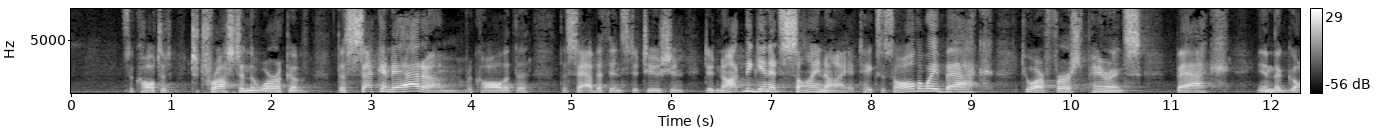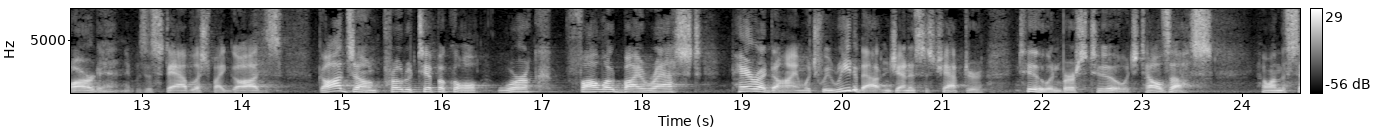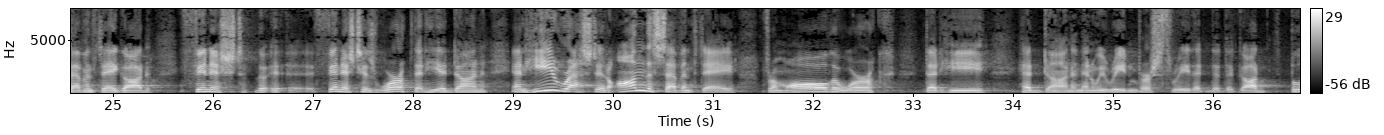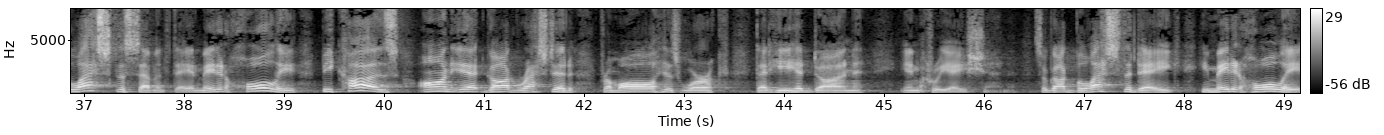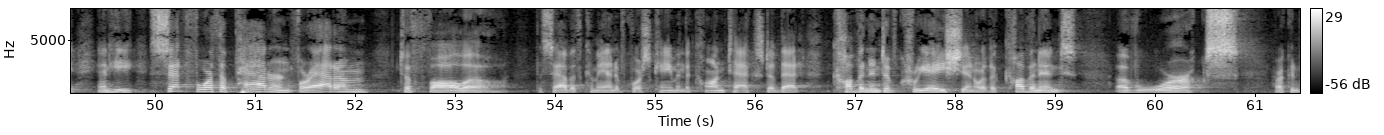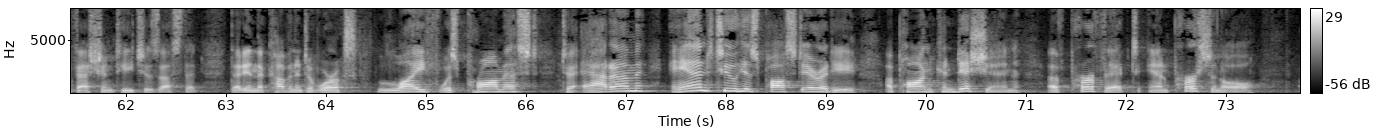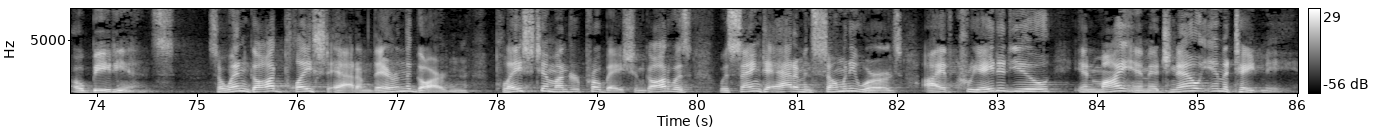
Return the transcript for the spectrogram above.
It's a call to, to trust in the work of the second Adam. Recall that the, the Sabbath institution did not begin at Sinai. It takes us all the way back to our first parents, back in the garden. It was established by God's, God's own prototypical work, followed by rest paradigm, which we read about in Genesis chapter 2 and verse 2, which tells us how on the seventh day God finished, the, uh, finished his work that he had done, and he rested on the seventh day from all the work that he had done. And then we read in verse 3 that, that, that, God blessed the seventh day and made it holy because on it God rested from all his work that he had done in creation. So God blessed the day, he made it holy, and he set forth a pattern for Adam to follow. The Sabbath command, of course, came in the context of that covenant of creation or the covenant of works. Our confession teaches us that, that in the covenant of works, life was promised to Adam and to his posterity upon condition of perfect and personal obedience. So when God placed Adam there in the garden, placed him under probation, God was, was saying to Adam in so many words, I have created you in my image, now imitate me.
